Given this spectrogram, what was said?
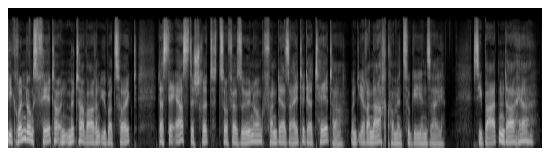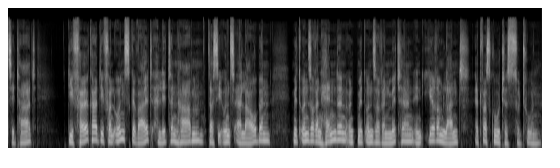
Die Gründungsväter und Mütter waren überzeugt, dass der erste Schritt zur Versöhnung von der Seite der Täter und ihrer Nachkommen zu gehen sei. Sie baten daher, Zitat, die Völker, die von uns Gewalt erlitten haben, dass sie uns erlauben, mit unseren Händen und mit unseren Mitteln in ihrem Land etwas Gutes zu tun.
